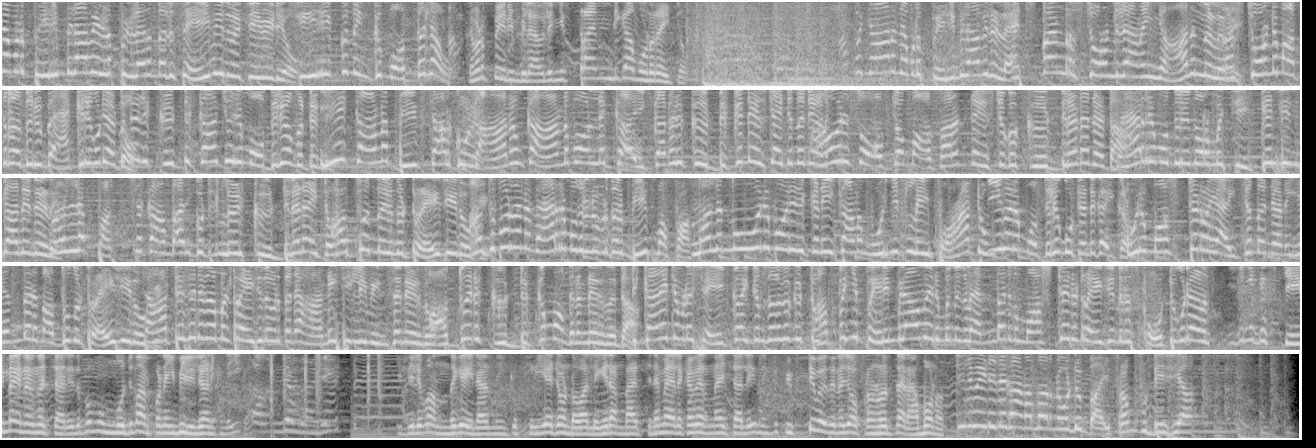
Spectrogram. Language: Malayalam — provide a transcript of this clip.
അപ്പൊ നമ്മുടെ പെരുമ്പിലാവിലുള്ള പിള്ളേർ എന്തായാലും സേവ് ചെയ്ത് വെച്ച ഈ വീഡിയോ ശരിക്കും നിങ്ങക്ക് മുതലാവും നമ്മുടെ പെരുമ്പിലാവിൽ ഇനി ട്രെൻഡിങ് ആമോണ ഒരു ഐറ്റം ഞാൻ നമ്മുടെ പെരുമ്പിലാവിലുള്ള എക്സ്പാൻഡ് റെസ്റ്റോറന്റിലാണ് ഞാൻ എന്നുള്ളത് റെസ്റ്റോറന്റ് മാത്രമല്ല അതൊരു ബേക്കറി കൂടി കേട്ടോ ഒരു കിട്ടുക്കാച്ച ഒരു മുതൽ വന്നിട്ടുണ്ട്. ഈ കാണുന്ന ബീഫ് ചാർക്കോൾ സാധനം കാണുന്ന പോലെ കഴിക്കാൻ ഒരു കിടുക്കൻ ടേസ്റ്റ് ആയിട്ട് തന്നെയാണ്. ആ ഒരു സോഫ്റ്റ് മസാല ടേസ്റ്റ് ഒക്കെ കിടിലണ കേട്ടോ. വേറെ മുതൽ എന്ന് പറയുമ്പോ ചിക്കൻ ചിൻകാൻ തന്നെയാണ്. നല്ല പച്ച കാന്താരിക്കൊട്ടുള്ള ഒരു കിടിലൻ ഐറ്റം അതും എന്തായിരുന്നു ട്രൈ ചെയ്തു അതുപോലെ തന്നെ വേറെ മുതലുണ്ട് ഇവിടുത്തെ ബീഫ് മഫാസ് നല്ല നൂൽ പോലെ ഇരിക്കണ ഈ കാണാൻ മുരിഞ്ഞിട്ടുള്ള ഈ പൊറാട്ടും. ഈ ഒരു മുതലും കൂട്ടിയിട്ട് കഴിക്കണം. ഒരു മസ്റ്റ് ട്രൈ ഐറ്റം തന്നെയാണ്. എന്തായിരുന്നു? അതൊന്ന് ട്രൈ ചെയ്തു നമ്മൾ ട്രൈ ചെയ്ത ഇവിടെ തന്നെ ഹണി ചില്ലി വിൻസെന്റ് ആയിരുന്നു. അതും ഒരു കിടുക്കം മുതലുണ്ടായിരുന്നു ടിക്കാനായിട്ട് ഇവിടെ ഷെയ്ക്ക് ഐറ്റംസ് ഒക്കെ കിട്ടും. അപ്പൊ ഇനി പെരുമ്പിലാവ് വരുമ്പോ നിങ്ങൾ എന്തായിരുന്നു? മസ്റ്റ് ആയിട്ട് ട്രൈ ചെയ്യേണ്ട ഒരു സ്പോട്ട് കൂടിയാണ്. ഇതിനിപ്പോ സ്കീം എങ്ങനെയാണെന്ന് വെച്ചാൽ ഇതിപ്പോ മുന്നൂറ്റി നാല്പത് ഈ ബില്ലിൽ കാണിക്കുന്നത്. ഈ ഇതിൽ വന്നു കഴിഞ്ഞാൽ നിങ്ങൾക്ക് ഫ്രീ ആയിട്ട് ഉണ്ടാവും അല്ലെങ്കിൽ രണ്ടായിരത്തിന്റെ മേലൊക്കെ വരണ വെച്ചാൽ നിങ്ങൾക്ക് ഫിഫ്റ്റി പെർസെന്റേജ് ഓഫറാണ് ഒരു തരാൻ പോണത്. വീഡിയോ കാണാൻ പറഞ്ഞുകൊണ്ട് ബൈ ഫ്രം ഫുഡ് ഏഷ്യ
